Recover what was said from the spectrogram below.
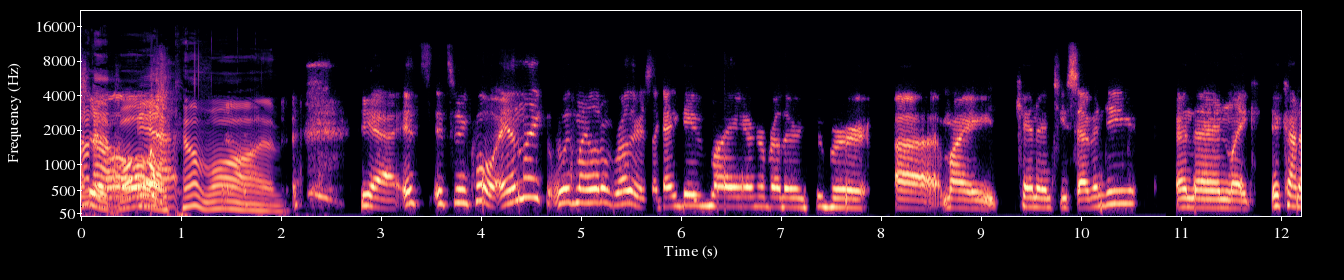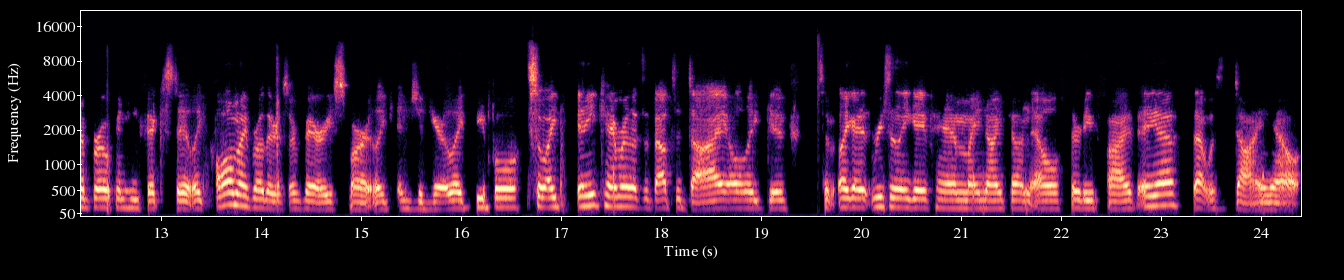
emotional. at all. Yeah. Come on. yeah it's it's been cool and like with my little brothers like i gave my younger brother cooper uh my canon t70 and then like it kind of broke and he fixed it like all my brothers are very smart like engineer like people so i any camera that's about to die i'll like give to, like i recently gave him my nikon l35 af that was dying out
